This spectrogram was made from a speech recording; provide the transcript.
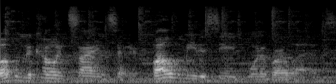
Welcome to Cohen Science Center. Follow me to see one of our labs.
